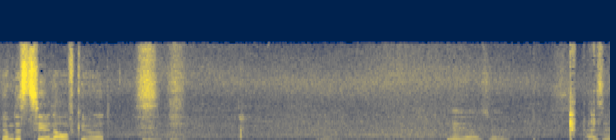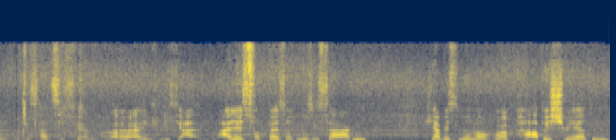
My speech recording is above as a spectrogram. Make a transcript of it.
Wir haben das Zählen aufgehört. Ja, ja also also es hat sich äh, eigentlich alles verbessert, muss ich sagen. Ich habe jetzt nur noch ein paar Beschwerden,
